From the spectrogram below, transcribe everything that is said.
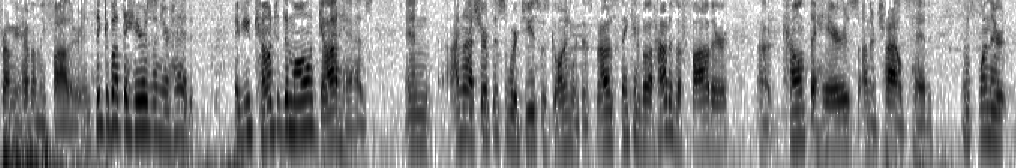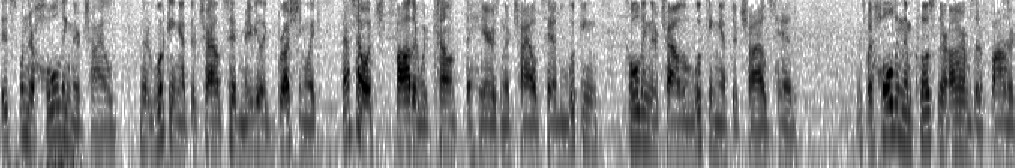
from your heavenly Father. And think about the hairs on your head. Have you counted them all? God has. And I'm not sure if this is where Jesus was going with this, but I was thinking about how does a father uh, count the hairs on their child's head? And it's when they're it's when they're holding their child and they're looking at their child's head, maybe like brushing. Like that's how a father would count the hairs on their child's head, looking, holding their child and looking at their child's head. It's by holding them close in their arms that a father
